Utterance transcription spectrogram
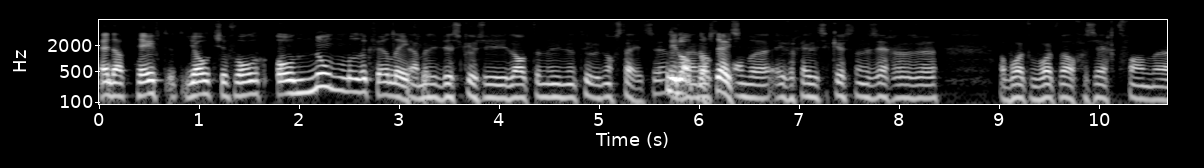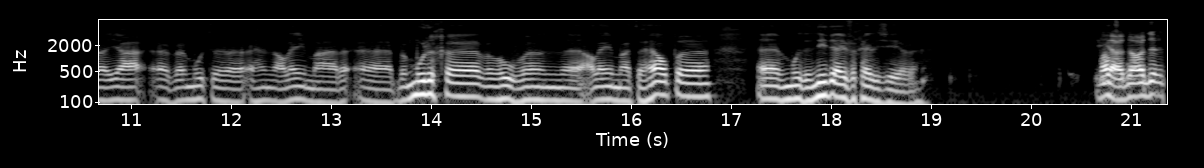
En dat heeft het Joodse volk onnoemelijk veel leed. Ja, maar die discussie loopt er nu natuurlijk nog steeds. Hè? Die loopt nog steeds. Onder evangelische christenen zeggen ze, wordt, wordt wel gezegd van uh, ja, we moeten hen alleen maar bemoedigen. We hoeven hen alleen maar te helpen. we moeten niet evangeliseren. Ja, nou,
